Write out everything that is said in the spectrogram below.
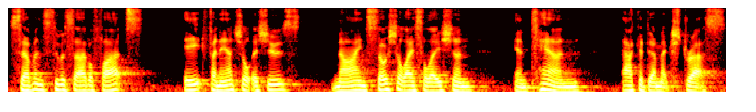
Seven, suicidal thoughts. Eight, financial issues. Nine, social isolation and 10, academic stress.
